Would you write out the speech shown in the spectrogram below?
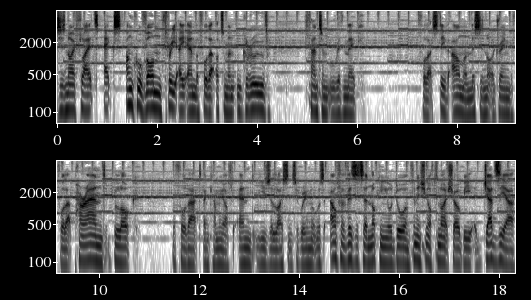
This is Nite Fleit X Unklevon 3am before that Ottoman Grüw Phantom Rhythmic before that Steve Allman This is Not a Dream before that Parand Bloc before that and coming off end user license agreement was Alpha Visitor knocking your door and finishing off tonight's show will be Jadzia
